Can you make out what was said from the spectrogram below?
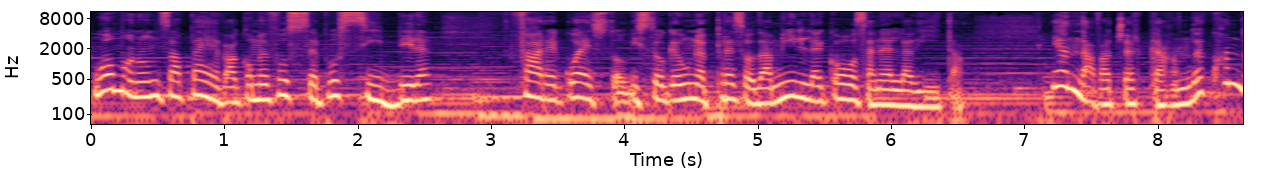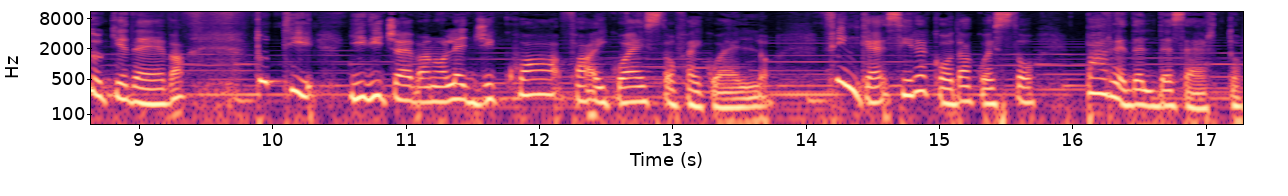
uomo non sapeva come fosse possibile fare questo, visto che uno è preso da mille cose nella vita. E andava cercando e quando chiedeva, tutti gli dicevano leggi qua, fai questo, fai quello, finché si recò da questo pare del deserto,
